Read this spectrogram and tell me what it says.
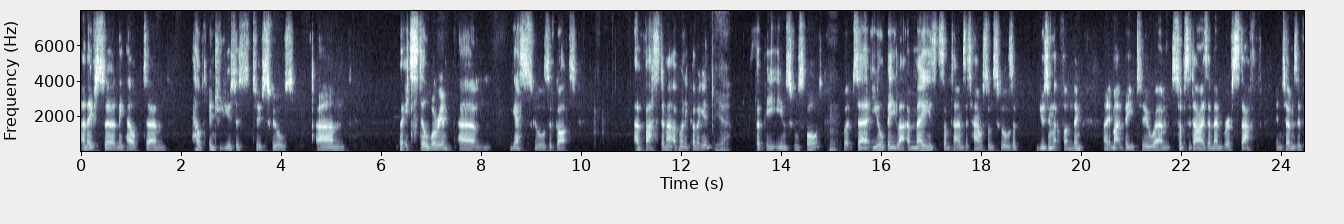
and they've certainly helped um, helped introduce us to schools. Um, but it's still worrying. Um, yes, schools have got a vast amount of money coming in. Yeah for PE and school sport, hmm. but uh, you'll be like amazed sometimes at how some schools are using that funding, and it might be to um, subsidise a member of staff in terms of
